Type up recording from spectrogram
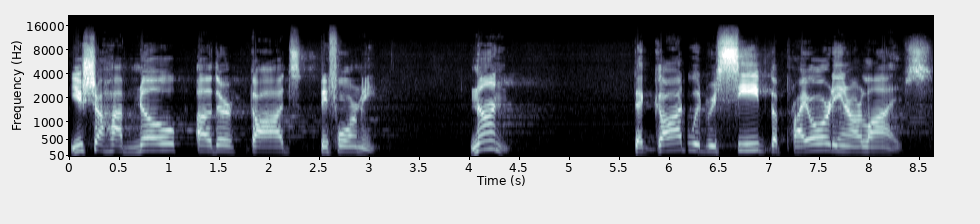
You shall have no other gods before me. None. That God would receive the priority in our lives.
